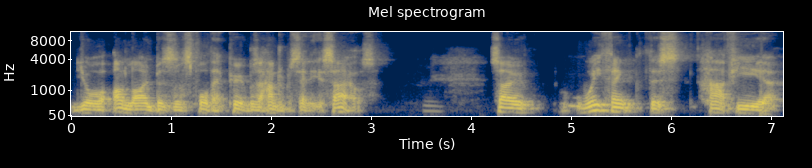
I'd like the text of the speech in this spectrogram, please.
your online business for that period was 100% of your sales. So we think this half year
